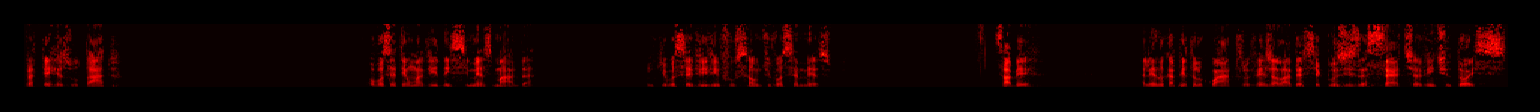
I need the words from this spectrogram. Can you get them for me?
para ter resultado? Ou você tem uma vida em si mesmada, em que você vive em função de você mesmo? Sabe, Ali no capítulo 4, veja lá, versículos 17 a 22.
